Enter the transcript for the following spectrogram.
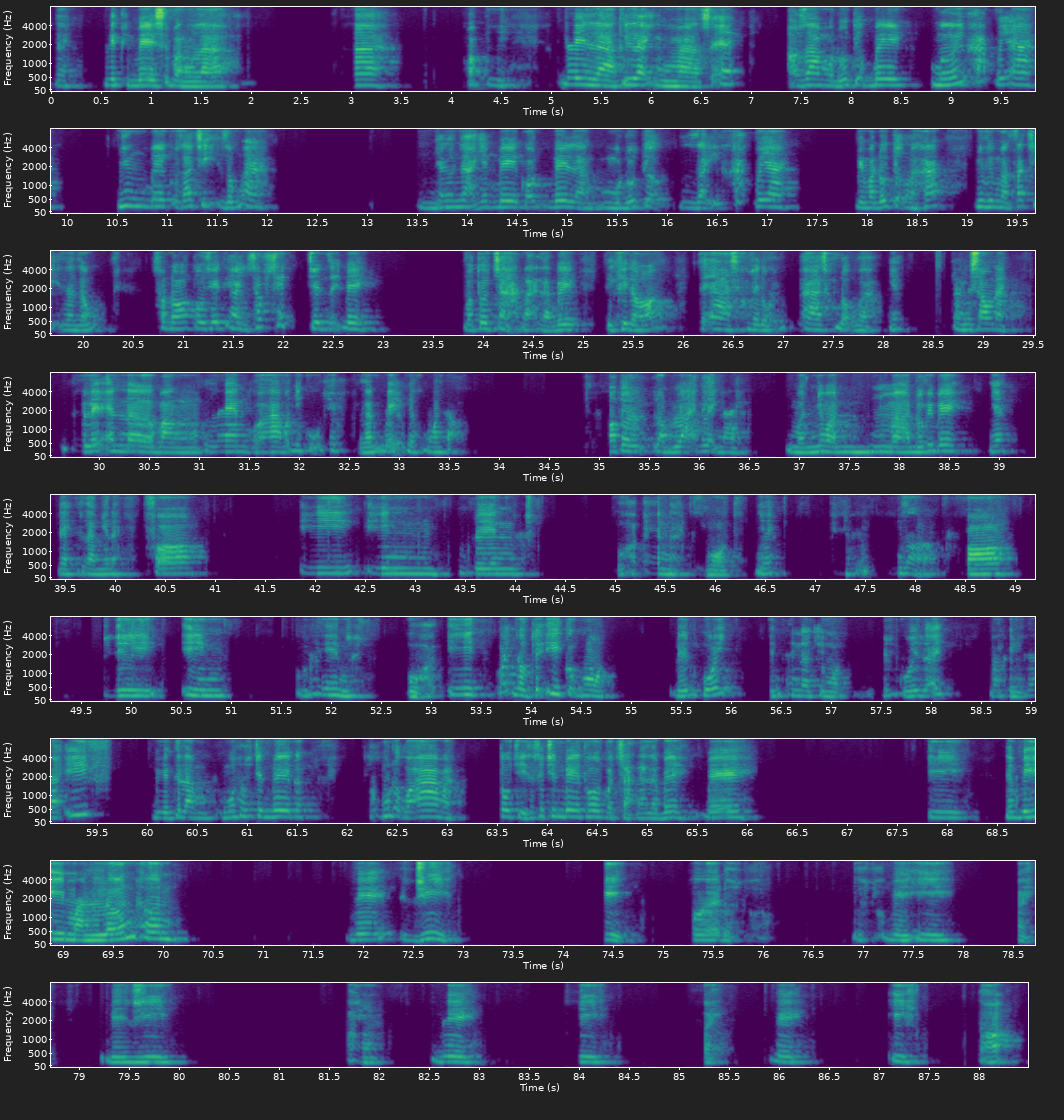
này B thì B sẽ bằng là A copy. Đây là cái lệnh mà sẽ tạo ra một đối tượng B mới khác với A nhưng B có giá trị giống A? Nhân lại như B có, B là một đối tượng dãy khác với A. Về mặt đối tượng là khác, nhưng về mặt giá trị là giống. Sau đó tôi sẽ tiến hành sắp xếp trên dãy B. Và tôi trả lại là B. Thì khi đó, dãy A sẽ không thay đổi. A sẽ không độ vào, nhé. Lần sau này lấy n bằng len của A vẫn như cũ thôi. Gắn B cũng không quan trọng. Đó, tôi lặp lại cái lệnh này. Mà, nhưng mà mà đối với B, nhé đây làm như này. For e in range của n chỉ một nhé rồi. For g in range của y bắt đầu từ y cộng 1 đến cuối, đến n trừ một, đến cuối dãy. Và kiểm tra if, bây giờ tôi làm muốn sắp trên b cơ. Không muốn động vào a mà. Tôi chỉ theo trên b thôi và trả lại là b. B i nếu BI mà lớn hơn BG thì tôi đổi chỗ, đổi chỗ BI phải BG ờ, bằng BG phải BI đó.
